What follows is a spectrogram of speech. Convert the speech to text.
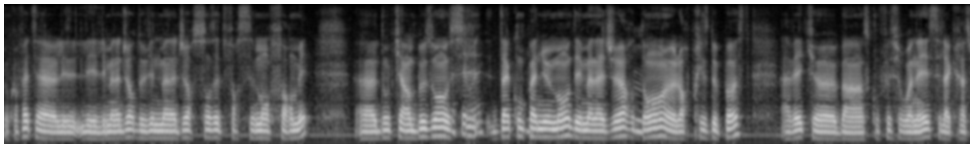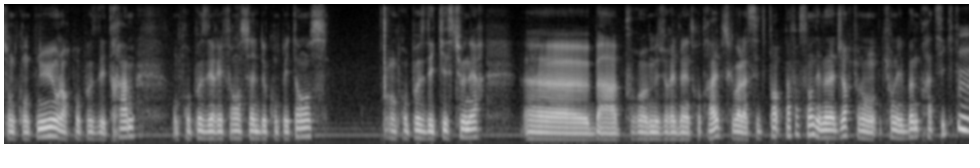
Donc en fait, les, managers deviennent managers sans être forcément formés. Euh, donc il y a un besoin aussi d'accompagnement des managers mm. dans euh, leur prise de poste avec euh, ben, ce qu'on fait sur OneA, c'est la création de contenu, on leur propose des trames, on propose des référentiels de compétences, on propose des questionnaires euh, bah, pour mesurer le bien-être au travail, parce que voilà, c'est pas forcément des managers qui ont, qui ont les bonnes pratiques mm.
